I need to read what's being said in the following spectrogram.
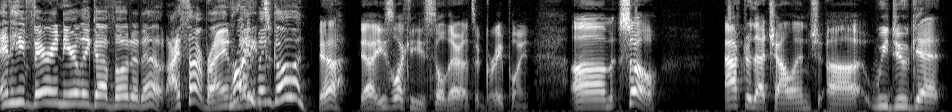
And he very nearly got voted out. I thought Ryan might have been going. Yeah, yeah, he's lucky he's still there. That's a great point. Um, so after that challenge, uh, we do get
